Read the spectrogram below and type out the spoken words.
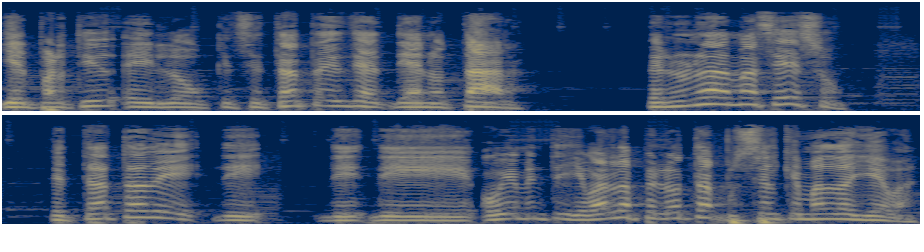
y el partido, eh, lo que se trata es de, anotar, pero no nada más eso, se trata de, de- de- obviamente, llevar la pelota, pues es el que más la lleva.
